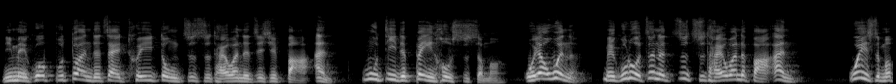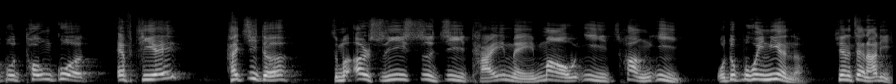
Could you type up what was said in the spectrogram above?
你美国不断的在推动支持台湾的这些法案，目的的背后是什么？我要问了。美国如果真的支持台湾的法案，为什么不通过 FTA？还记得什么二十一世纪台美贸易倡议？我都不会念了。现在在哪里？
